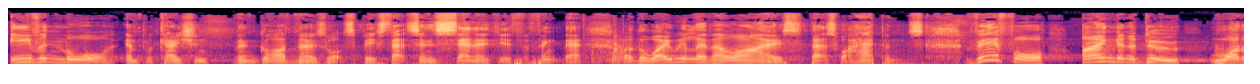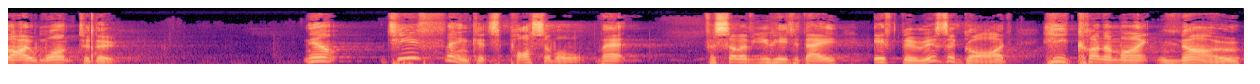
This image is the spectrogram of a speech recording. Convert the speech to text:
even more implication than God knows what's best. That's insanity to think that. But the way we live our lives, that's what happens. Therefore, I'm going to do what I want to do. Now, do you think it's possible that for some of you here today, if there is a God, He kind of might know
